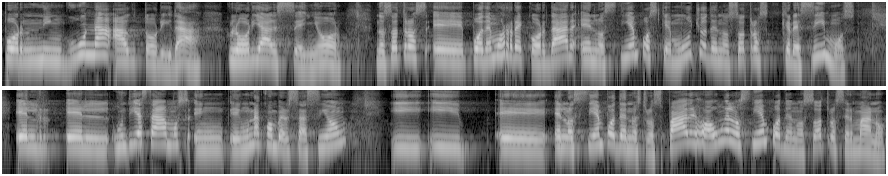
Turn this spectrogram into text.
por ninguna autoridad. Gloria al Señor. Nosotros eh, podemos recordar en los tiempos que muchos de nosotros crecimos. un día estábamos en, una conversación y eh, en los tiempos de nuestros padres o aún en los tiempos de nosotros, hermano,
